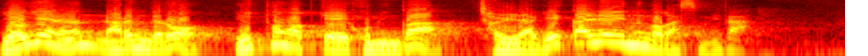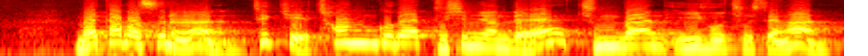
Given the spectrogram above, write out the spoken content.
여기에는 나름대로 유통업계의 고민과 전략이 깔려 있는 것 같습니다. 메타버스는 특히 1990년대 중반 이후 출생한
